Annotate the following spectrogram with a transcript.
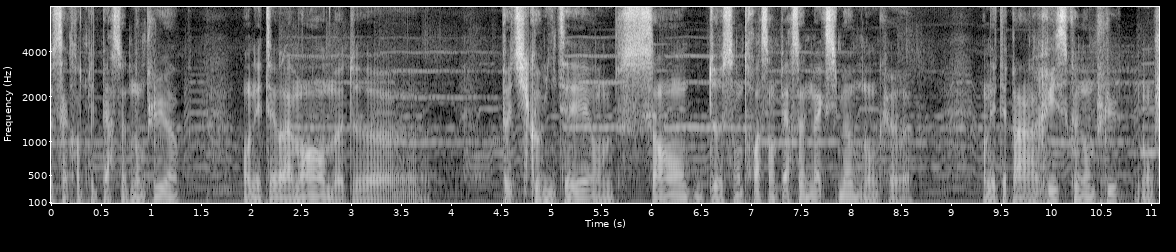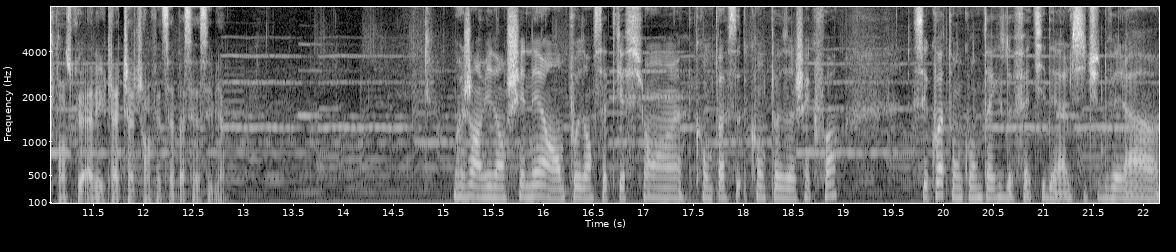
50 000 personnes non plus. Hein. On était vraiment en mode euh, petit comité, en 100, 200, 300 personnes maximum. Donc, euh, on n'était pas un risque non plus. Donc, je pense qu'avec la tchatch, en fait, ça passait assez bien. Moi, j'ai envie d'enchaîner en posant cette question qu'on pose à chaque fois. C'est quoi ton contexte de fête idéal si tu devais là.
